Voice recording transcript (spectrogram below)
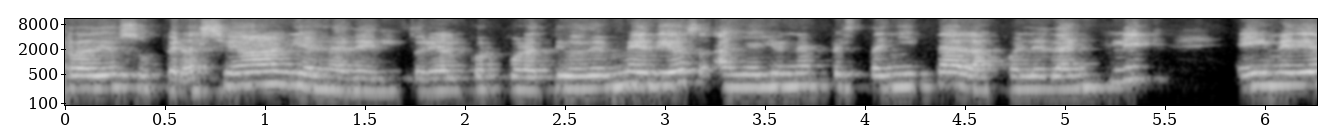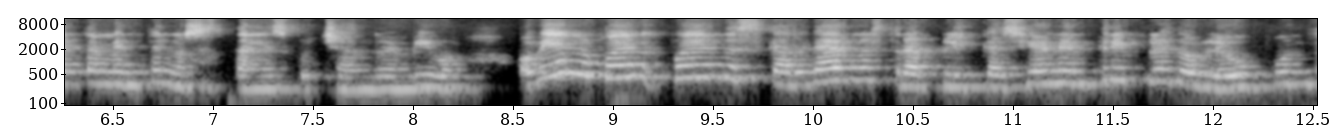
Radio Superación y en la de Editorial Corporativo de Medios. Ahí hay una pestañita a la cual le dan clic e inmediatamente nos están escuchando en vivo. O bien lo pueden, pueden descargar nuestra aplicación en www.smc.tv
